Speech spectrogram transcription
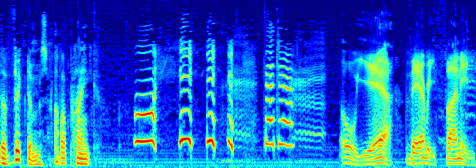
the victims of a prank. Ooh, Gotcha. Oh, yeah, very funny.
